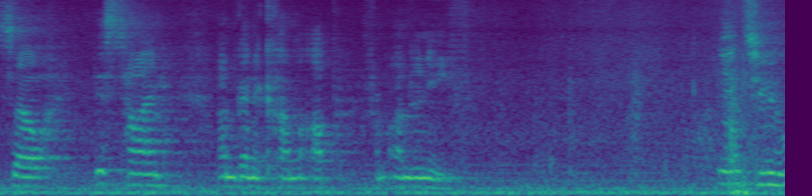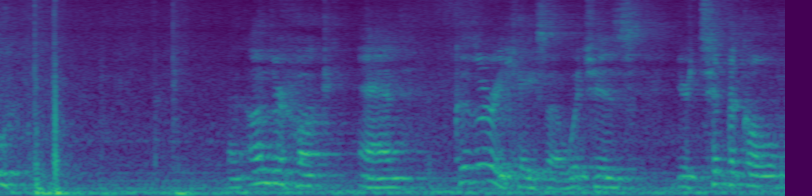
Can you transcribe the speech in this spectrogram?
So this time I'm going to come up from underneath into an underhook and kuzure kesa, which is your typical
